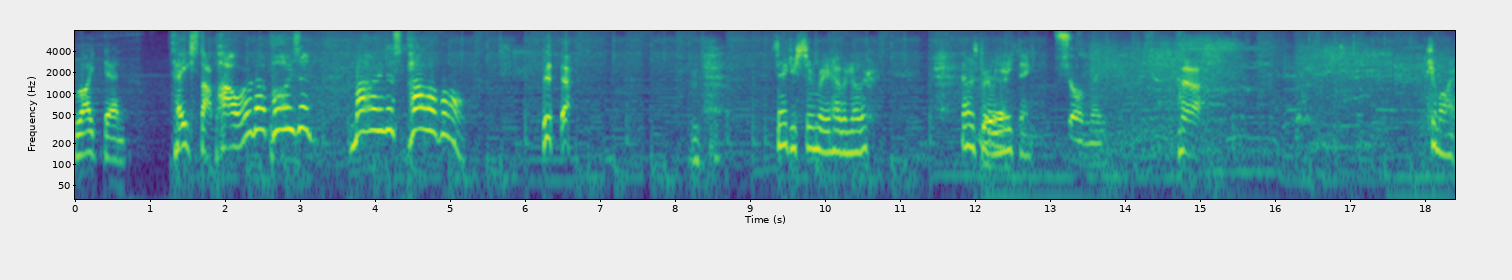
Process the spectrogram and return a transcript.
Right then. Takes the power of the poison. Minus Powerball. Thank you, I have another? That was barely Yeah. anything. Sure, mate. Come on.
